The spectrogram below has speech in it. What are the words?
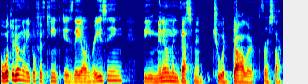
But what they're doing on April 15th is they are raising the minimum investment to a dollar for a stock.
